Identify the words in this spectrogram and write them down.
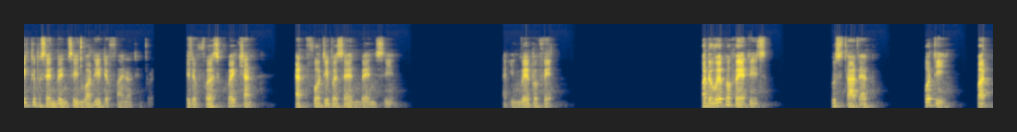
60% benzene, what is the final temperature? The first question at 40% benzene in vapor phase. For the vapor phase is to start at 40, but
